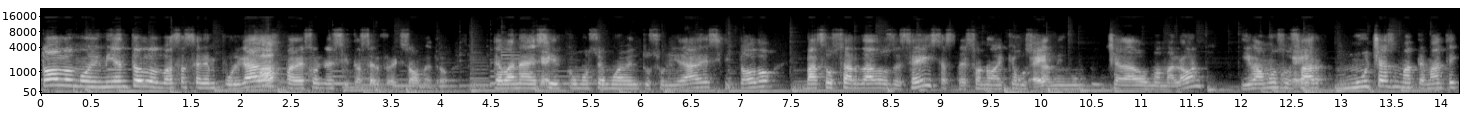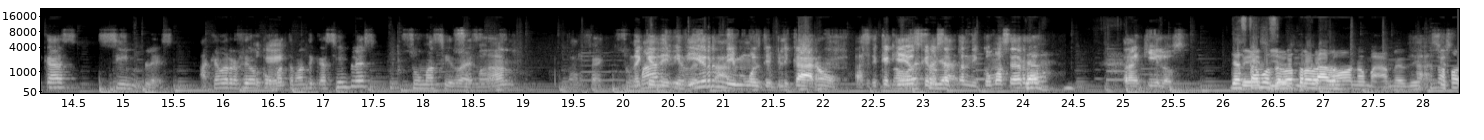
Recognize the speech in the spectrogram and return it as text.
todos los movimientos los vas a hacer en pulgadas, Ah. para eso necesitas el flexómetro. Te van a decir cómo se mueven tus unidades y todo. Vas a usar dados de 6, hasta eso no hay que buscar ningún pinche dado mamalón. Y vamos a usar muchas matemáticas simples. ¿A qué me refiero con matemáticas simples? Sumas y restas. Sumar. Perfecto. no Sumar hay que dividir ni multiplicar. No, Así que No, aquellos que no ya- sepan ni cómo hacerlo, Ya, tranquilos. ya Sí, estamos sí, del otro dije, lado. No, no mames. dije, Ah, si, no,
